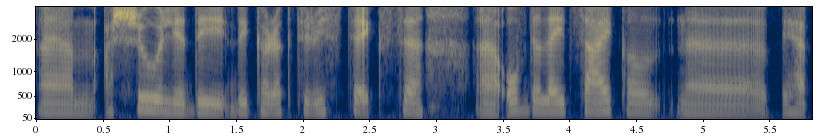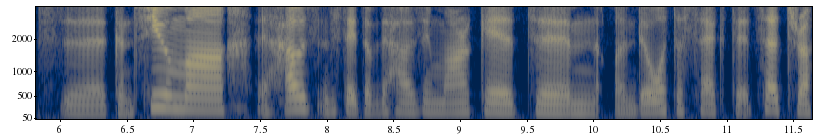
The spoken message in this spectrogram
um, are surely the the characteristics uh, uh of the late cycle, uh, perhaps uh, consumer, the house, the state of the housing market, um, the auto sector, etc.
